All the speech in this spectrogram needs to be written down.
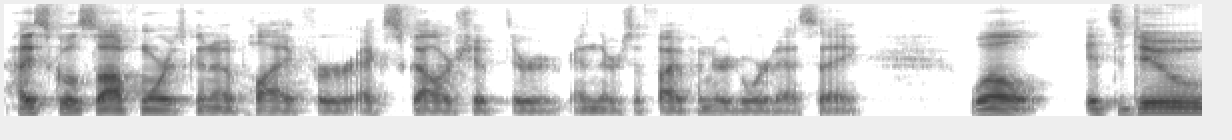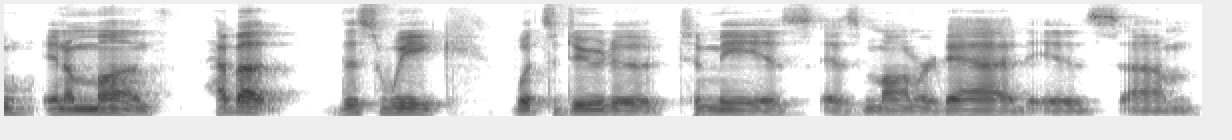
high school sophomore is going to apply for X scholarship there, and there's a 500 word essay. Well, it's due in a month. How about this week? What's due to to me as as mom or dad is um,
